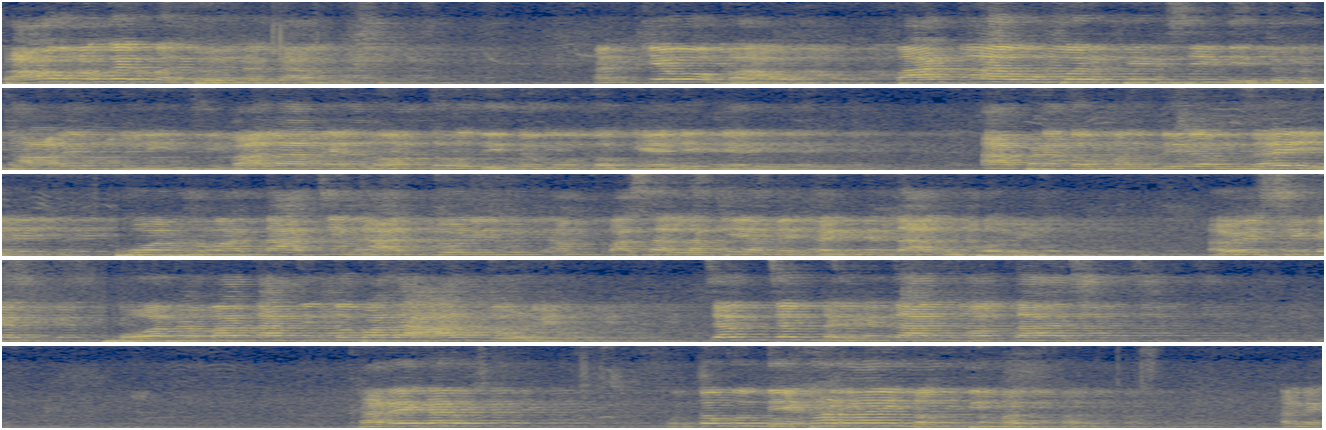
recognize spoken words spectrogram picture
ભાવ વગર બધું નકામું છે. અને કેવો ભાવ? પાટલા ઉપર પીરસી દીધું ને થાળી જી વાલાને નોતરું દીધું, હું તો ઘેલી ઘેલી આપણે તો મંદિરમ જઈ, ફોન હમા તાચીને હાથ જોડી આમ પાછા લખી અમે ધન્યતા અનુભવી. હવે શિખર ફોન હમા તાચી તો પાછા હાથ જોડે. ચમ ચમ ધન્યતા અનુભવતા હશે? ખરેખર, હું તો હું દેખાડવાની ભક્તિ મત અને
